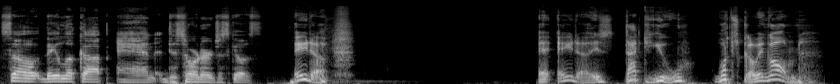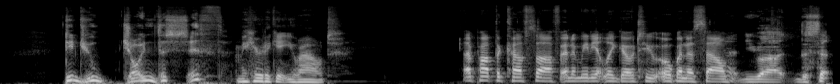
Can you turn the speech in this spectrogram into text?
So they look up and disorder just goes. Ada. A- Ada, is that you? What's going on? Did you join the Sith? I'm here to get you out. I pop the cuffs off and immediately go to open a cell. You uh the set.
